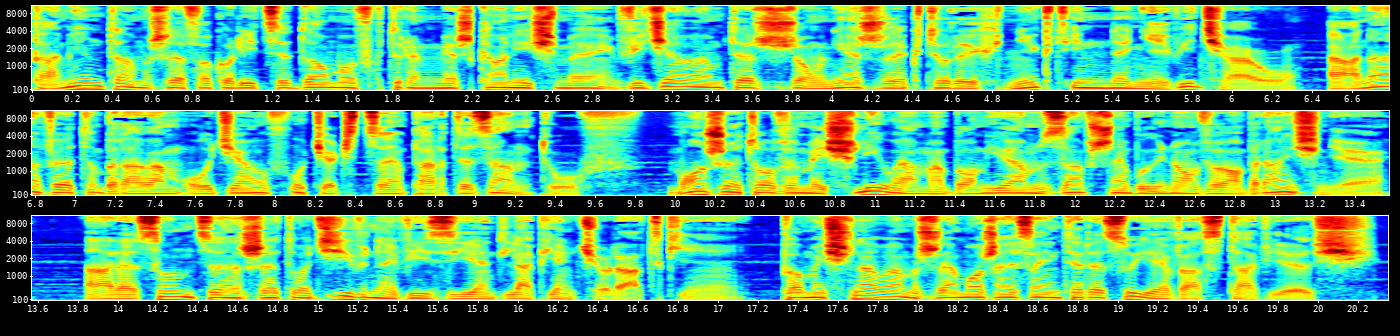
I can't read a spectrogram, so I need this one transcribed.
Pamiętam, że w okolicy domu, w którym mieszkaliśmy, widziałam też żołnierzy, których nikt inny nie widział, a nawet brałam udział w ucieczce partyzantów. Może to wymyśliłam, bo miałam zawsze bujną wyobraźnię, ale sądzę, że to dziwne wizje dla pięciolatki. Pomyślałam, że może zainteresuje was ta wieś.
